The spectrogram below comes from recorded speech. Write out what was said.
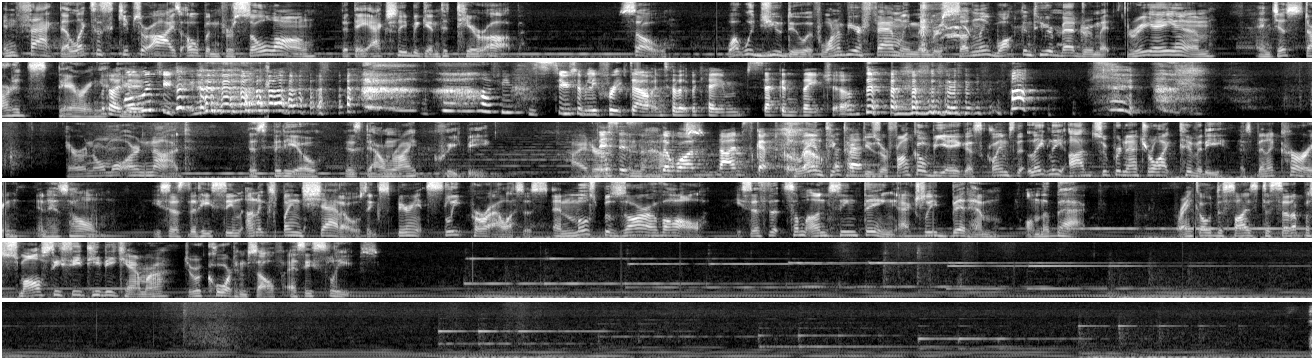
In fact, Alexis keeps her eyes open for so long that they actually begin to tear up. So, what would you do if one of your family members suddenly walked into your bedroom at 3 a.m. and just started staring What'd at I you? What would you do? I'd be suitably freaked out until it became second nature. Paranormal or not, this video is downright creepy. Hide her this is in the, the, one that I'm skeptical Chilean about. TikTok Okay. user Franco Villegas claims that lately odd supernatural activity has been occurring in his home. He says that he's seen unexplained shadows, experienced sleep paralysis, and most bizarre of all, he says that some unseen thing actually bit him on the back. Franco decides to set up a small CCTV camera to record himself as he sleeps.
